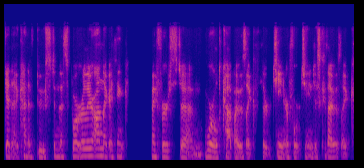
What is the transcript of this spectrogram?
get a kind of boost in the sport earlier on. Like I think my first um, World Cup, I was like 13 or 14, just because I was like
